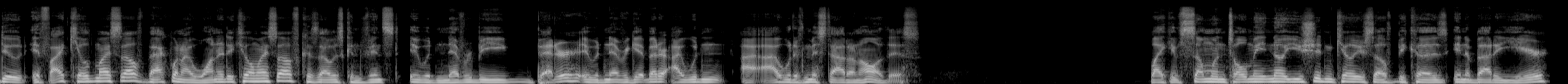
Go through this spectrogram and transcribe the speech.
Dude, if I killed myself back when I wanted to kill myself because I was convinced it would never be better, it would never get better, I wouldn't, I, I would have missed out on all of this. Like if someone told me, no, you shouldn't kill yourself because in about a year,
